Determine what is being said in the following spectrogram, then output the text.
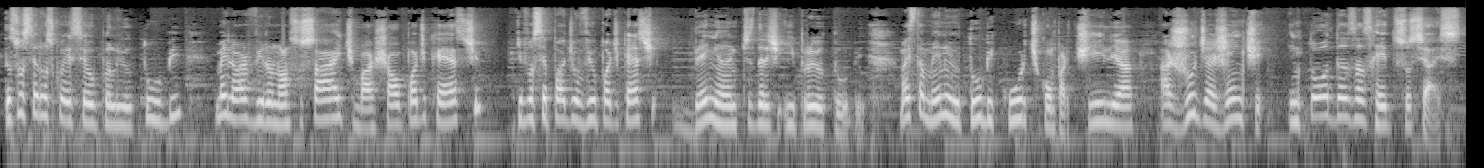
Então, se você nos conheceu pelo YouTube, melhor vir ao nosso site, baixar o podcast, que você pode ouvir o podcast bem antes dele ir para o YouTube. Mas também no YouTube, curte, compartilha, ajude a gente em todas as redes sociais.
